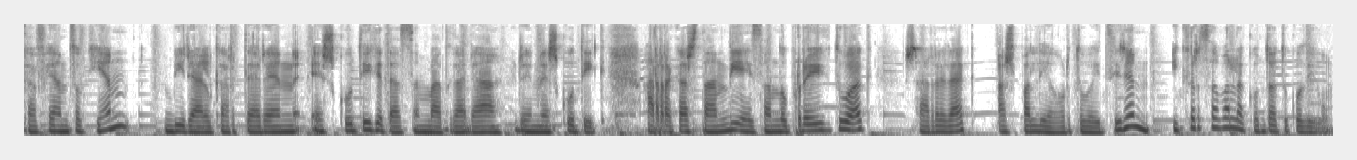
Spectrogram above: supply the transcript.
kafeantzokian bira elkartearen eskutik eta zenbat gararen eskutik. Arrakasta handia izan du proiektuak, sarrerak aspaldi agortu baitziren, Iker Zabala kontatuko digu.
